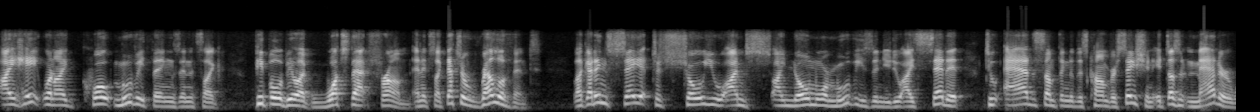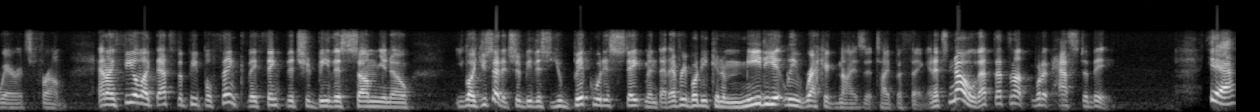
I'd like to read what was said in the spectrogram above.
I hate when I quote movie things and it's like people will be like, "What's that from?" And it's like that's irrelevant. Like I didn't say it to show you I'm I know more movies than you do. I said it to add something to this conversation. It doesn't matter where it's from. And I feel like that's the people think. They think that should be this some, you know, like you said, it should be this ubiquitous statement that everybody can immediately recognize it type of thing. And it's no, that that's not what it has to be. Yeah.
